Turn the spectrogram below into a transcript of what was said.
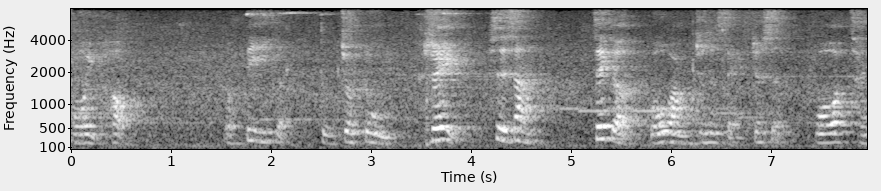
佛以后，我第一个度就度你。所以事实上，这个国王就是谁？就是佛成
